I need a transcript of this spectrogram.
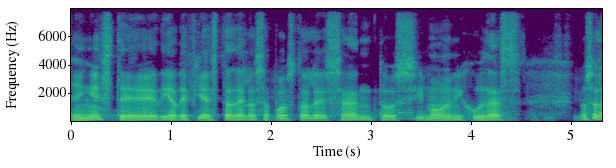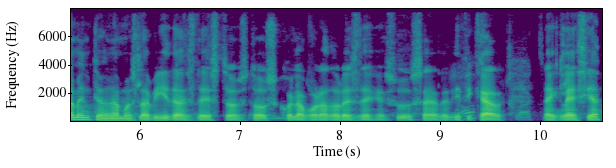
En este día de fiesta de los apóstoles Santos Simón y Judas, no solamente oramos las vidas de estos dos colaboradores de Jesús al edificar la iglesia,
